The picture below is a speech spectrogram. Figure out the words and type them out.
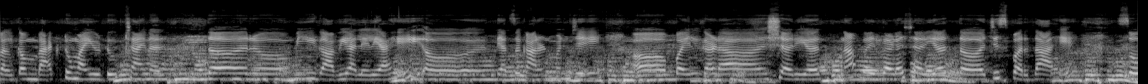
welcome back to my YouTube channel तर मी गावी आलेली आहे. त्याचं कारण म्हणजे बैलगाडा शर्यत ना? बैलगाडा शर्यत ची स्पर्धा आहे. सो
